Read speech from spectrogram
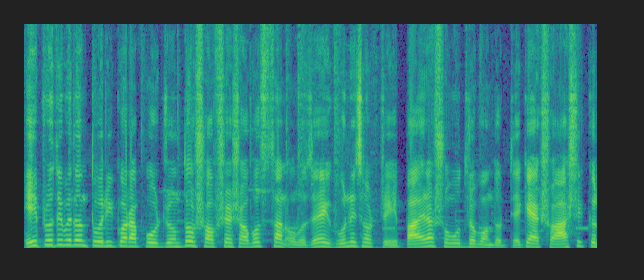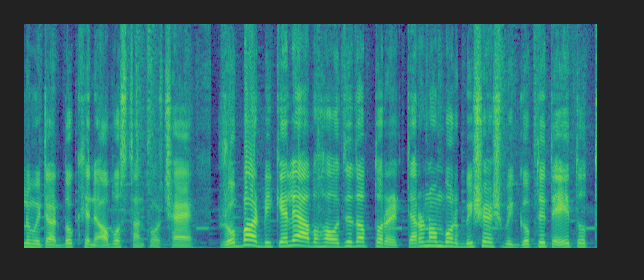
এই প্রতিবেদন তৈরি করা পর্যন্ত সবশেষ অবস্থান অনুযায়ী ঘূর্ণিঝড়টি পায়রা সমুদ্র বন্দর থেকে একশো আশি কিলোমিটার দক্ষিণে অবস্থান করছে। রোববার বিকেলে আবহাওয়া অধিদপ্তরের তেরো নম্বর বিশেষ বিজ্ঞপ্তিতে এই তথ্য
